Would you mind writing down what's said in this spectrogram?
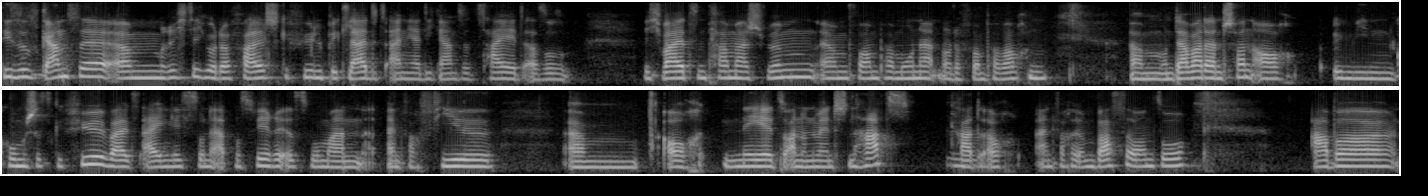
Dieses ganze ähm, richtig oder falsch Gefühl begleitet einen ja die ganze Zeit. Also ich war jetzt ein paar Mal schwimmen ähm, vor ein paar Monaten oder vor ein paar Wochen ähm, und da war dann schon auch irgendwie ein komisches Gefühl, weil es eigentlich so eine Atmosphäre ist, wo man einfach viel ähm, auch Nähe zu anderen Menschen hat, gerade mhm. auch einfach im Wasser und so. Aber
